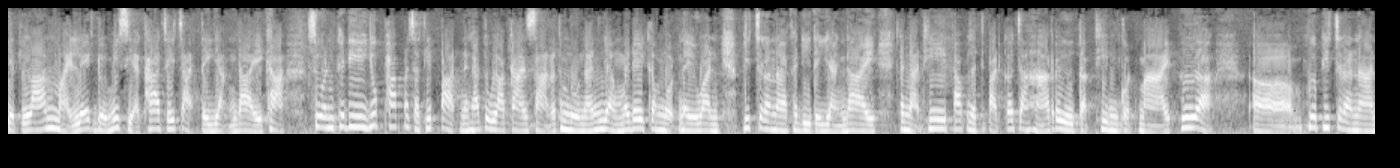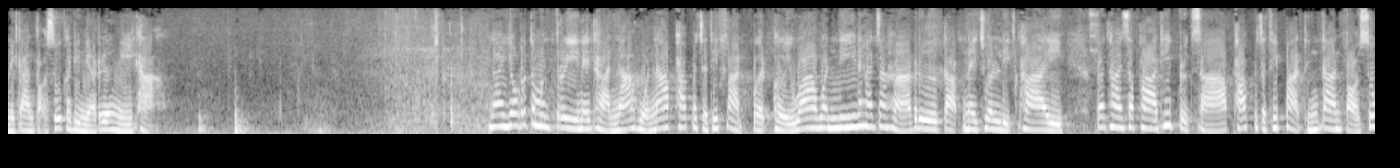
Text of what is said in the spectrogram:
17 ล้านหมายเลข โดยไม่เสียค่าใช้จ่ายแต่อย่างใดค่ะ ส่วนคดียุบพักประชาธิปัตย์นะคะตุลาการศาลรัฐธรรมนูญนั้นยังไม่ได้กำหนดในวันพิจารณาคดีแต่อย่างใด ขณะที่พรรคประชาธิปัตย์ก็จะหารือกับทีมกฎหมายเพื่อเออเพื่อพิจารณาในการต่อสู้คดีในเรื่องนี้ค่ะนายกรัฐมนตรีในฐานะหัวหน้าพักประชาธิปัตย์เปิดเผยว่าวันนี้นะคะจะหารือกับนายชวนหลีกภัย ประธานสภาที่ปรึกษาพักประชาธิปัตย์ถึงการต่อสู้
